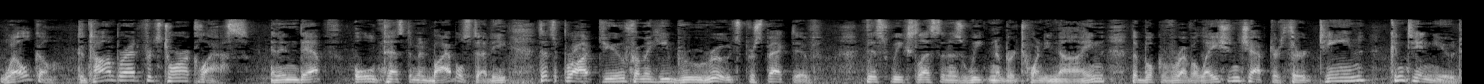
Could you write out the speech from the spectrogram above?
Welcome to Tom Bradford's Torah class, an in depth Old Testament Bible study that's brought to you from a Hebrew roots perspective. This week's lesson is week number 29, the book of Revelation, chapter 13, continued.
